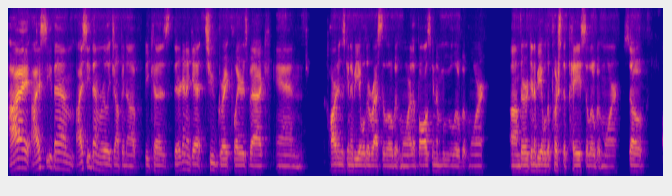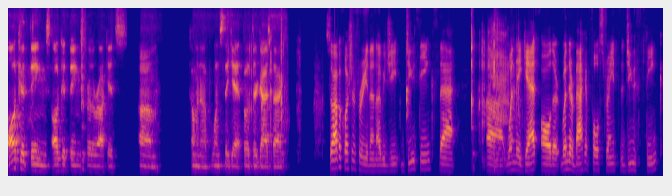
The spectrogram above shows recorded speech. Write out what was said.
I I see them I see them really jumping up because they're gonna get two great players back and Harden's gonna be able to rest a little bit more. The ball's gonna move a little bit more. Um, they're going to be able to push the pace a little bit more. So all good things, all good things for the Rockets um, coming up once they get both their guys back. So I have a question for you then, WG. Do you think that uh, when they get all their when they're back at full strength, do you think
